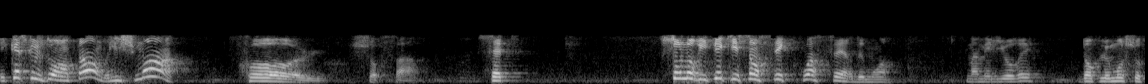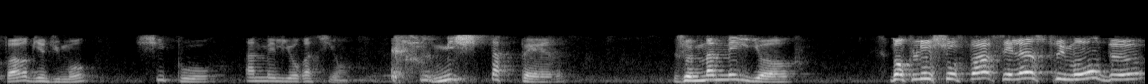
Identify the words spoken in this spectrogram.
Et qu'est-ce que je dois entendre? L'ishma Kol shofar cette sonorité qui est censée quoi faire de moi? M'améliorer. Donc le mot chauffard vient du mot shipur, amélioration. Mishtaper, je m'améliore. Donc le chauffard, c'est l'instrument de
